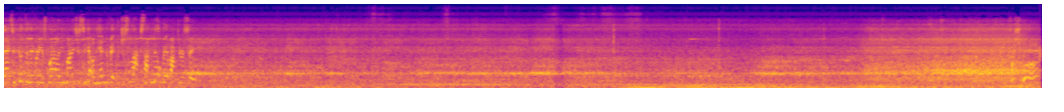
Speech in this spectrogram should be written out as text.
Yeah, it's a good delivery as well, and he manages to get on the end of it, but just lacks that little bit of accuracy. Chris Wood.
